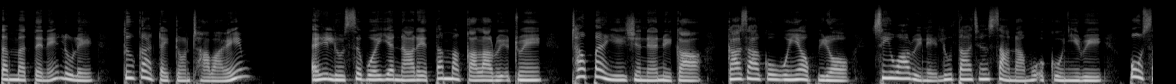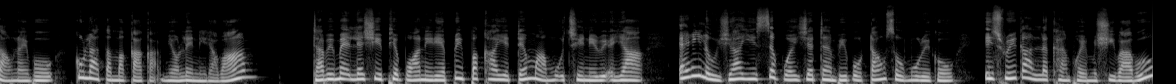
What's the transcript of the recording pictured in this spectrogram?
သတ်မှတ်တဲ့လို့လည်းသူကတိုက်တွန်းထားပါတယ်။အဲဒီလိုစစ်ပွဲရပ်နာတဲ့သတ်မှတ်ကာလတွေအတွင်း ထောက်ပံ့ရေးရင်နှန်းတွေကဂါဇာကိုဝင်ရောက်ပြီးတော့စီးဝါးတွေနဲ့လူသားချင်းစာနာမှုအကူအညီတွေပို့ဆောင်နိုင်ဖို့ကုလသမဂ္ဂကမျှော်လင့်နေတာပါ။ဒါပေမဲ့လက်ရှိဖြစ်ပွားနေတဲ့ပြိပခရဲ့တင်းမာမှုအခြေအနေတွေအရအဲ့ဒီလိုယာယီစစ်ပွဲရပ်တန့်ပေးဖို့တောင်းဆိုမှုတွေကိုအစ္စရေးကလက်ခံဖွယ်မရှိပါဘူး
